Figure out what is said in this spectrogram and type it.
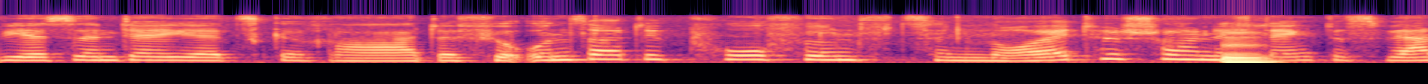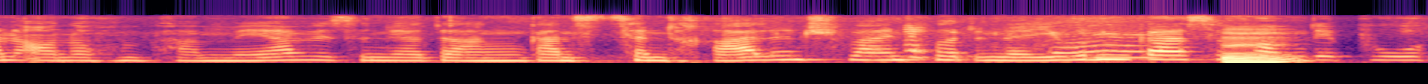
wir sind ja jetzt gerade für unser Depot 15 Leute schon. Mhm. Ich denke, das wären auch noch ein paar mehr. Wir sind ja dann ganz zentral in Schweinfurt in der Judengasse Mhm. vom Depot.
